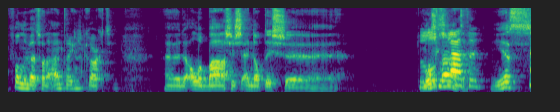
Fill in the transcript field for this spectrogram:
van de wet van de aantrekkingskracht. Eh, de allerbasis en dat is eh, loslaten. Yes.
